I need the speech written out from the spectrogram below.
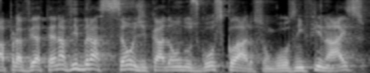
Dá para ver até na vibração de cada um dos gols, claro, são gols em finais,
